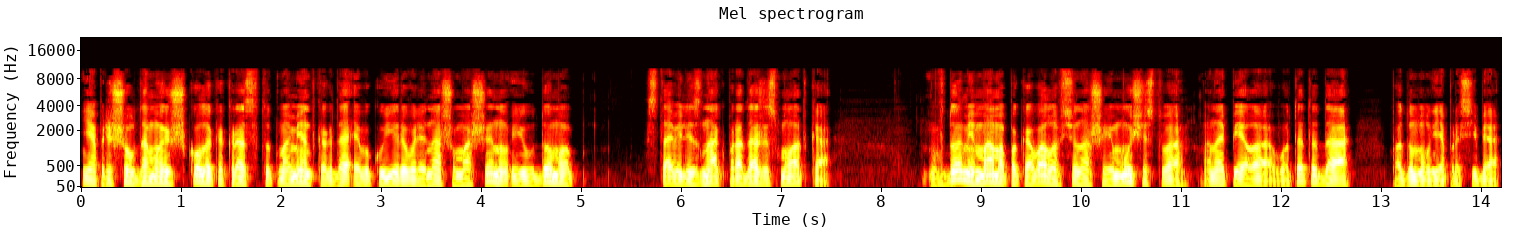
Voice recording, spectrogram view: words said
Я пришел домой из школы как раз в тот момент, когда эвакуировали нашу машину, и у дома ставили знак продажи с молотка. В доме мама паковала все наше имущество, она пела «Вот это да», — подумал я про себя.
